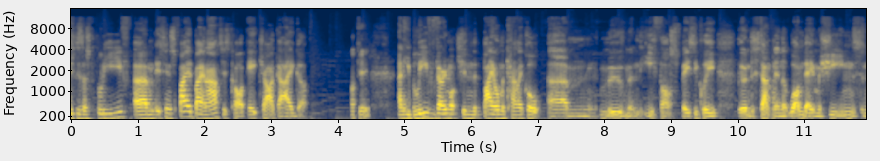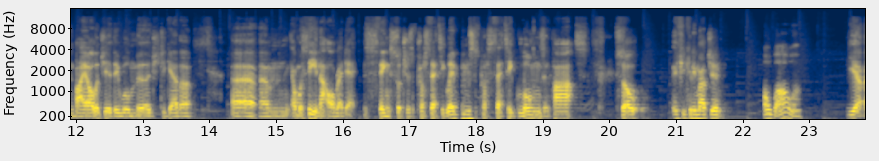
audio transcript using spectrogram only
this is a sleeve. Um, it's inspired by an artist called H.R. Giger. Okay. And he believed very much in the biomechanical um, movement, the ethos, basically the understanding that one day machines and biology they will merge together. Um, and we're seeing that already. Things such as prosthetic limbs, prosthetic lungs, and hearts. So, if you can imagine. Oh wow! Yeah.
